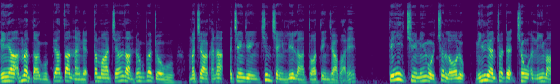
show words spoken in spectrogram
နေရာအမှတ်သားကို ပြသနိုင်တဲ့တမန်ကျမ်းစာနှုတ်ကပတ်တော်ကို မကြာခဏ အကြိမ်ကြိမ် ချင့်ချိန်လေ့လာသွားသင်ကြပါတယ်။တင်းဤခြေနှင်းကို ချွတ်လောလို့ မီးလျံထွက်တဲ့ခြုံအနီးမှာ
